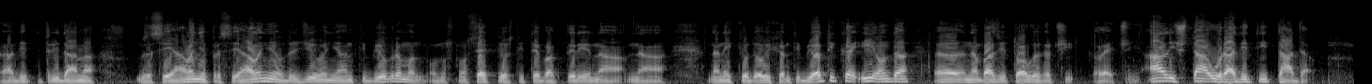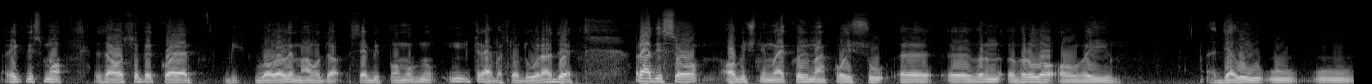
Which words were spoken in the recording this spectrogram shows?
raditi tri dana zasejavanje, presejavanje, određivanje antibiograma, odnosno osjetljivosti te bakterije na neke od ovih antibiotika i onda e, na bazi toga znači lečenje. Ali šta uraditi tada? Rekli smo za osobe koje bi volele malo da sebi pomognu i treba to da urade. Radi se o običnim lekovima koji su e, e, vrlo ovaj, deluju u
